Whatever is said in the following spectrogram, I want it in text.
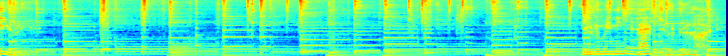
yürüye. Yürümenin her türlü hali.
